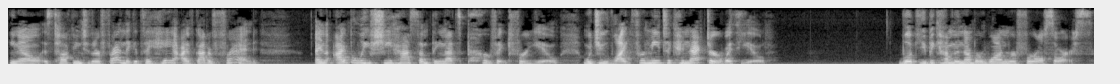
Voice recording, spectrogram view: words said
you know, is talking to their friend, they could say, Hey, I've got a friend and I believe she has something that's perfect for you. Would you like for me to connect her with you? Look, you become the number one referral source,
